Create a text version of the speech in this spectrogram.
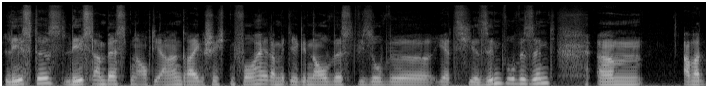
lest es, lest am besten auch die anderen drei Geschichten vorher, damit ihr genau wisst, wieso wir jetzt hier sind, wo wir sind. Ähm, aber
